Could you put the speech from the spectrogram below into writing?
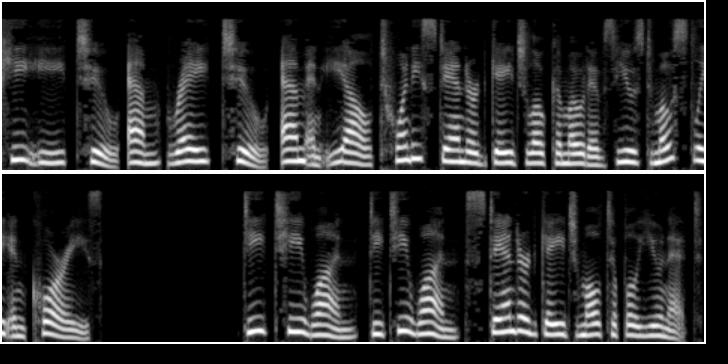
PE2, M, RAY2, M and EL20 standard gauge locomotives used mostly in quarries. DT1, DT1 standard gauge multiple unit.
